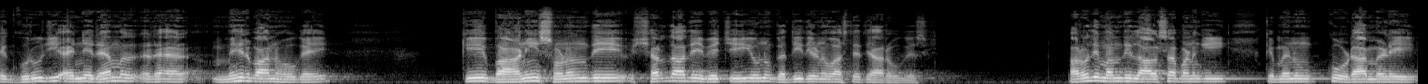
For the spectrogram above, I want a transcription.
ਤੇ ਗੁਰੂ ਜੀ ਐਨੇ ਰਹਿਮ, ਰਹਿ- ਮਿਹਰਬਾਨ ਹੋ ਗਏ ਕਿ ਬਾਣੀ ਸੁਣਨ ਦੇ, ਸ਼ਰਧਾ ਦੇ ਵਿੱਚ ਹੀ ਉਹਨੂੰ ਗੱਦੀ ਦੇਣ ਵਾਸਤੇ ਤਿਆਰ ਹੋ ਗਏ ਸੀ। ਪਰ ਉਹਦੇ ਮਨ ਦੀ ਲਾਲਸਾ ਬਣ ਗਈ ਕਿ ਮੈਨੂੰ ਘੋੜਾ ਮਿਲੇ,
